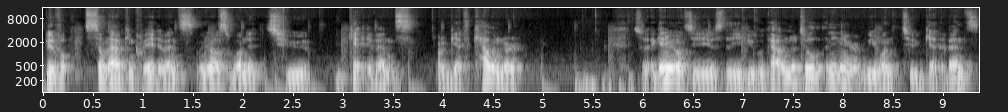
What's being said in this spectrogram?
Beautiful. So now we can create events. When you also wanted to get events or get calendar. So again, we want to use the Google Calendar tool, and in here we want to get events.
